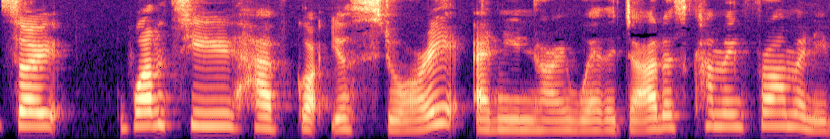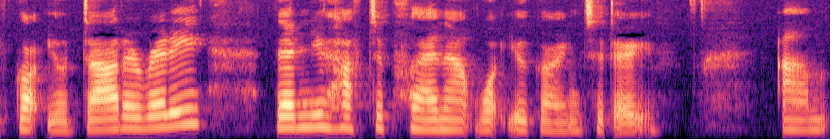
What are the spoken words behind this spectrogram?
So once you have got your story and you know where the data is coming from and you've got your data ready, then you have to plan out what you're going to do. Um,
